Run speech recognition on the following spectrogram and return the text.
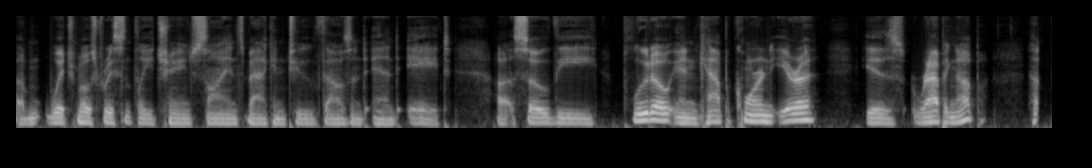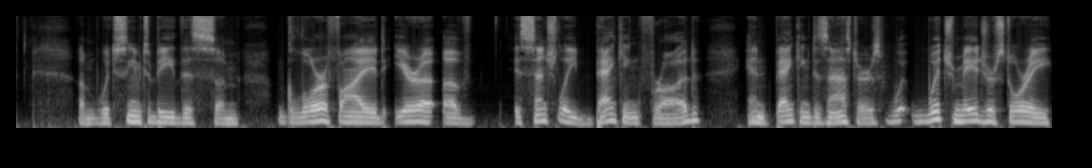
um, which most recently changed signs back in 2008. Uh, so the Pluto in Capricorn era is wrapping up, um, which seemed to be this um, glorified era of essentially banking fraud and banking disasters. Wh- which major story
